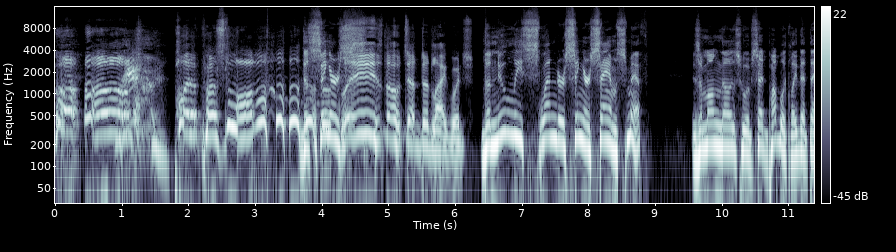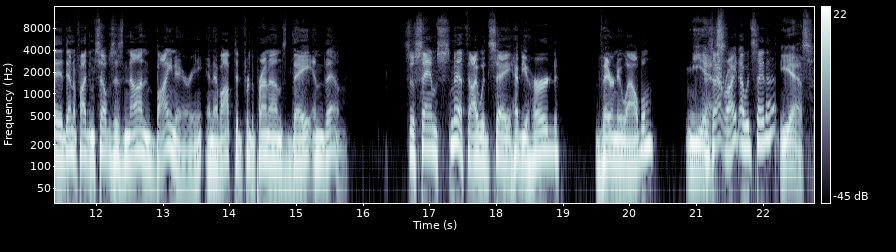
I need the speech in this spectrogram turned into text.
oh, oh, point of personal order. The singer- please, no gendered language. The newly slender singer Sam Smith is among those who have said publicly that they identify themselves as non binary and have opted for the pronouns they and them. So, Sam Smith, I would say, have you heard their new album? Yes, Is that right? I would say that Yes,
